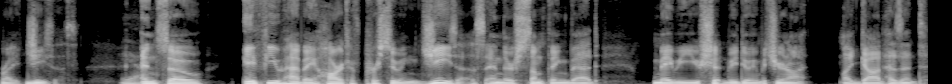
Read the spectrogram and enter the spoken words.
right? Jesus. Yeah. And so if you have a heart of pursuing Jesus and there's something that maybe you shouldn't be doing, but you're not like God hasn't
